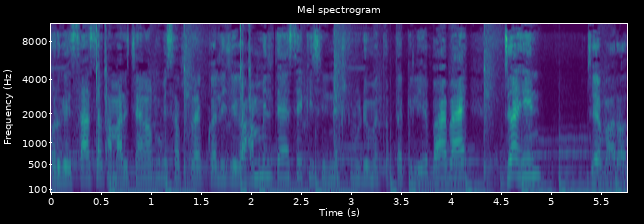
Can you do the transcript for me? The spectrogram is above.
और गैस साथ साथ हमारे चैनल को भी सब्सक्राइब कर लीजिएगा। हम मिलते हैं ऐसे किसी नेक्स्ट वीडियो में, तब तक के लिए बाय बाय जय हिंद, जय भारत।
